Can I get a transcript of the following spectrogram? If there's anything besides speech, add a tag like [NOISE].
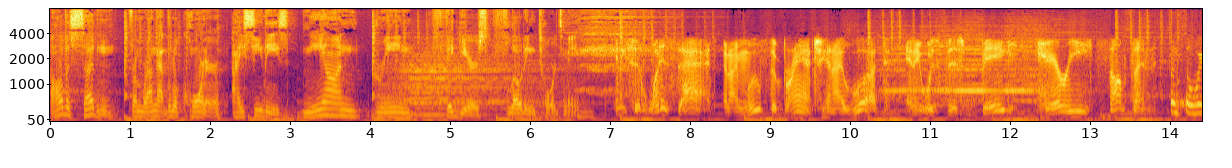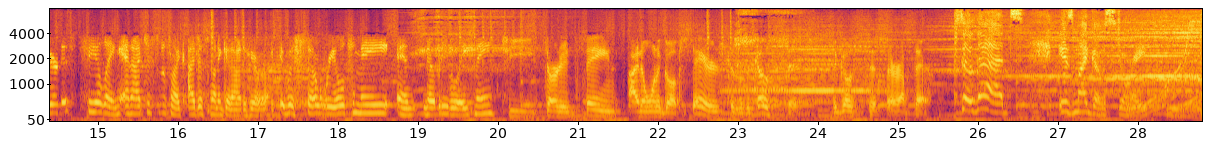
all of a sudden, from around that little corner, I see these neon green figures floating towards me. And he said, What is that? And I moved the branch and I looked, and it was this big, hairy something. It was the weirdest feeling, and I just was like, I just want to get out of here. It was so real to me, and nobody believed me. She started saying, I don't want to go upstairs because of the ghostesses. The ghostesses are up there. So that is my ghost story.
